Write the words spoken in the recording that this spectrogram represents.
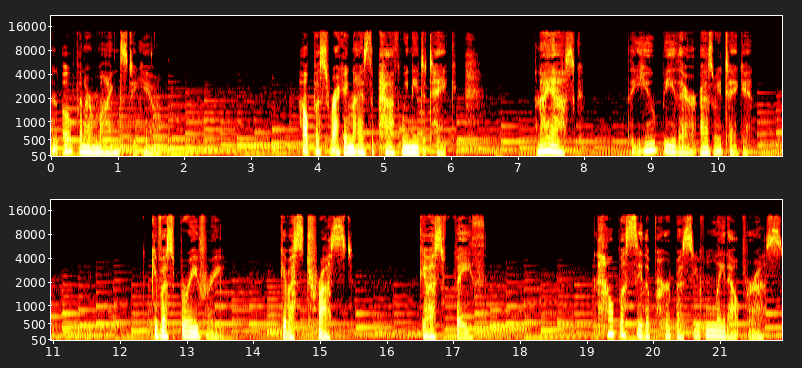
and open our minds to you. Help us recognize the path we need to take. And I ask that you be there as we take it. Give us bravery. Give us trust. Give us faith. Help us see the purpose you've laid out for us.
